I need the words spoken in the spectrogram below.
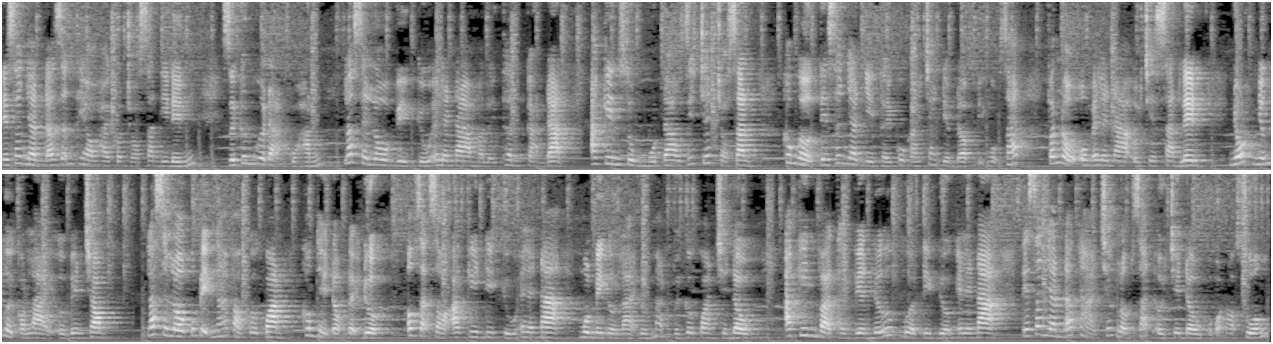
tên sát nhân đã dẫn theo hai con chó săn đi đến. Dưới cơn mưa đạn của hắn, Laxelo vì cứu Elena mà lấy thân cản đạn. Akin dùng một đao giết chết chó săn. Không ngờ tên sát nhân nhìn thấy cô gái trang điểm đậm bị ngộ sát, vẫn nổ ôm Elena ở trên sàn lên, nhốt những người còn lại ở bên trong. Lascelo cũng bị ngã vào cơ quan, không thể động đậy được. Ông dặn dò Akin đi cứu Elena, một mình ở lại đối mặt với cơ quan trên đầu. Akin và thành viên nữ vừa tìm được Elena, tên sát nhân đã thả chiếc lồng sắt ở trên đầu của bọn họ xuống.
